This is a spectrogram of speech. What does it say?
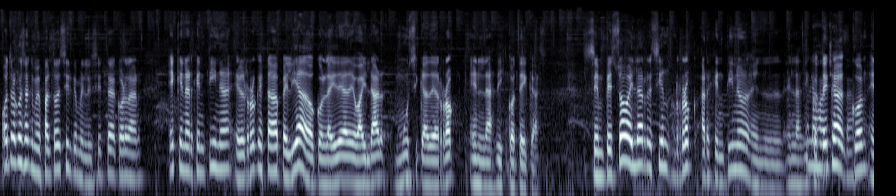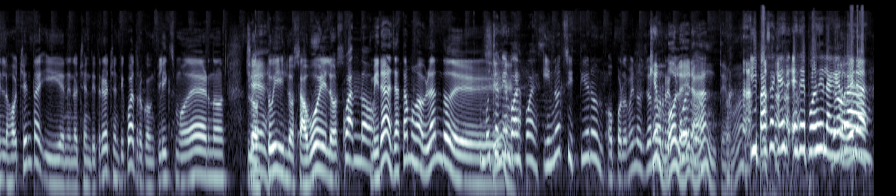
Otra cosa que me faltó decir que me lo hiciste acordar es que en Argentina el rock estaba peleado con la idea de bailar música de rock en las discotecas. Se empezó a bailar recién rock argentino en, en las En los discotecas 80. con, en los 80 y en el 83-84 con clics modernos, Che. los twists, los abuelos. ¿Cuándo? Mirá, ya estamos hablando de... Mucho Sí. tiempo después. Y no existieron, o por lo menos yo ¿Qué no recuerdo- era antes? ¿no? Y pasa que es, es después de la No, guerra. era-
